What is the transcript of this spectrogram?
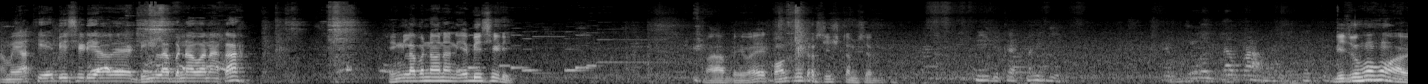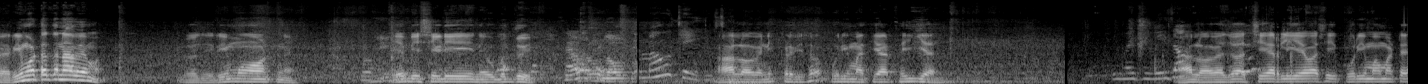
આમાં આખી એબીસીડી આવે, ઢીંગલા બનાવવાના કા? ઢીંગલા બનાવવાના ને એબીસીડી વાહ ભાઈ ભાઈ કોમ્પ્યુટર સિસ્ટમ છે બીજું શું શું આવે રિમોટ હતા ને આવે એમાં જોજે રિમોટ ને એબીસીડી ને એવું બધું હાલો હવે નીકળવી છો પૂરીમાં તૈયાર થઈ ગયા. હાલો હવે જો ચેર લઈ આવ્યા છીએ પૂરીમાં માટે.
